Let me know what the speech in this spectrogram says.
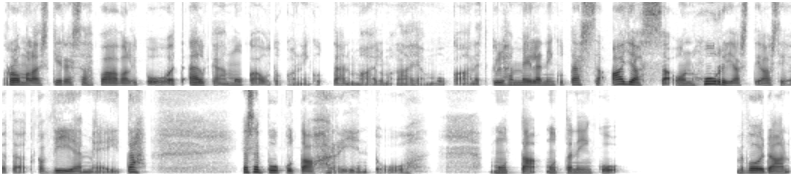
roomalaiskirjassa Paavali puhuu, että älkää mukautuko niin kuin tämän maailman ajan mukaan. Että kyllähän meillä niin kuin tässä ajassa on hurjasti asioita, jotka vie meitä ja se puku tahriintuu. Mutta, mutta niin kuin me voidaan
